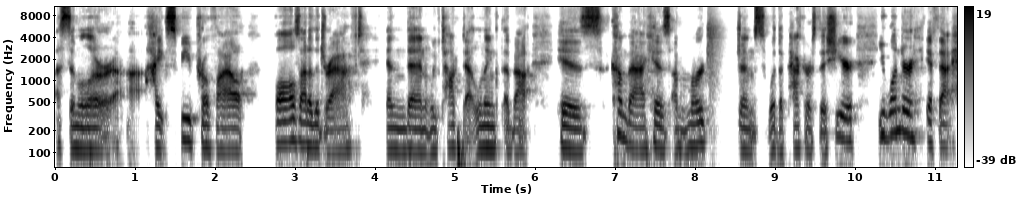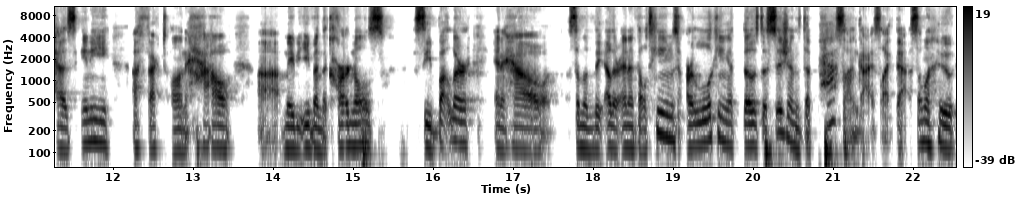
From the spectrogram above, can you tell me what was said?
a similar uh, height speed profile, falls out of the draft. And then we've talked at length about his comeback, his emergence with the Packers this year, you wonder if that has any effect on how uh, maybe even the Cardinals see Butler and how some of the other NFL teams are looking at those decisions to pass on guys like that. Someone who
